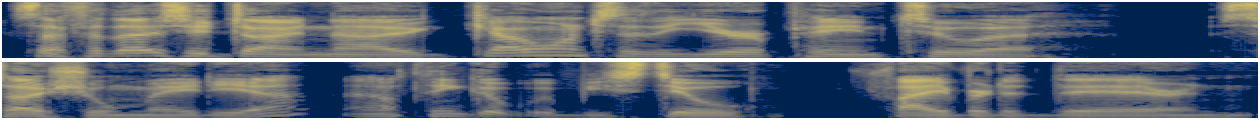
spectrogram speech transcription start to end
So, for those who don't know, go onto the European Tour social media. I think it would be still favoured there and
